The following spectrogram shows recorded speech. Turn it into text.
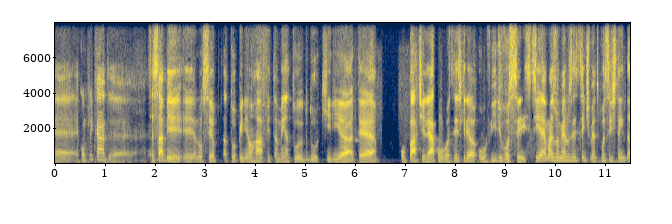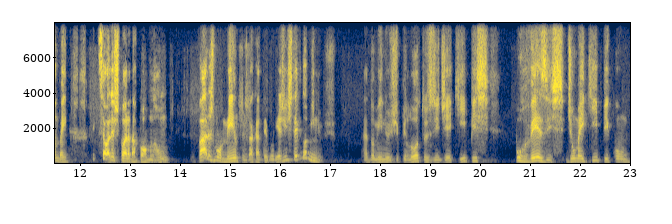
É, é, complicado. É, Você sabe, eu não sei a tua opinião, Rafa, e também a tua, Dudu. Queria até compartilhar com vocês, queria ouvir de vocês se é mais ou menos esse sentimento que vocês têm também. Você olha a história da Fórmula 1, vários momentos da categoria a gente teve domínios, né? domínios de pilotos e de equipes, por vezes de uma equipe com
